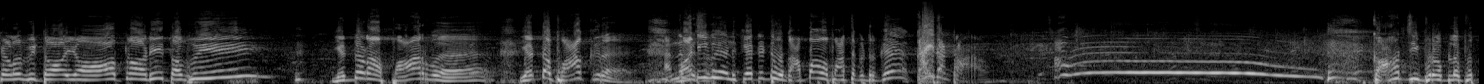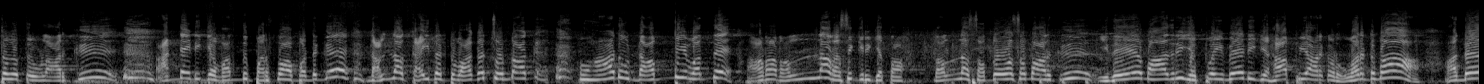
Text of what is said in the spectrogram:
கிளம்பிட்டாயா? ஆத்தாடி தம்பி. என்னடா பார்வை? என்ன பாக்குற வடிவேலு கேட்டுட்டு உங்க அம்மாவை பார்த்துக்கிட்டு இருக்க. கை தட்டா. காஞ்சிபுரம்ல புத்தக திருவிழா இருக்கு. அன்னை நீங்க வந்து பர்ஃபார்ம் பண்ணுங்க. நல்லா கை தட்டுவாங்க சொன்னாங்க. நானும் நம்பி வந்தேன். ஆனா நல்லா ரசிக்கிறீங்கத்தான் நல்லா சந்தோஷமா இருக்கு. இதே மாதிரி எப்பயுமே நீங்க ஹாப்பியா இருக்கணும். வரட்டுமா? அண்ணே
